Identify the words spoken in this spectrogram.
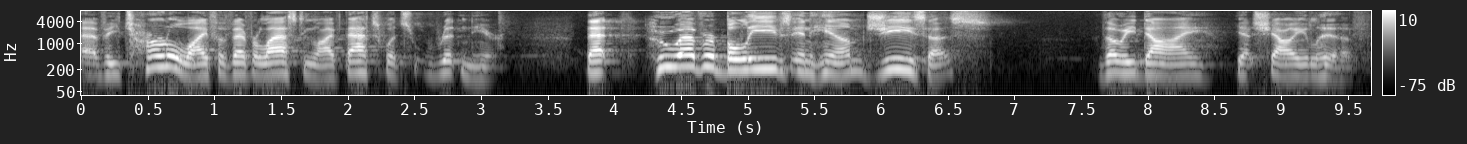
of eternal life, of everlasting life. That's what's written here. That whoever believes in him, Jesus, though he die, yet shall he live.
